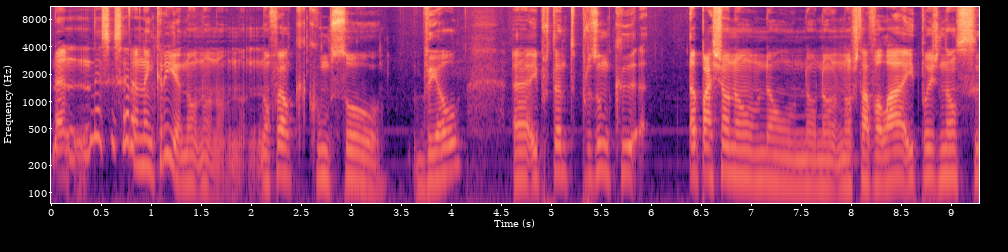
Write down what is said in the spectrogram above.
Nem, nem sei se era, nem queria, não, não, não, não foi algo que começou dele ah, e portanto presumo que a paixão não, não, não, não, não estava lá e depois não se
